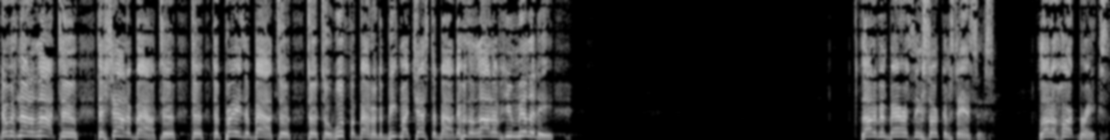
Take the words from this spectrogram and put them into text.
There was not a lot to, to shout about, to, to, to praise about, to, to, to woof about, or to beat my chest about. There was a lot of humility. A lot of embarrassing circumstances. A lot of heartbreaks.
